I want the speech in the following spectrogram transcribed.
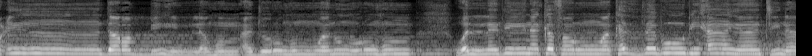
عند ربهم لهم أجرهم ونورهم والذين كفروا وكذبوا بآياتنا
